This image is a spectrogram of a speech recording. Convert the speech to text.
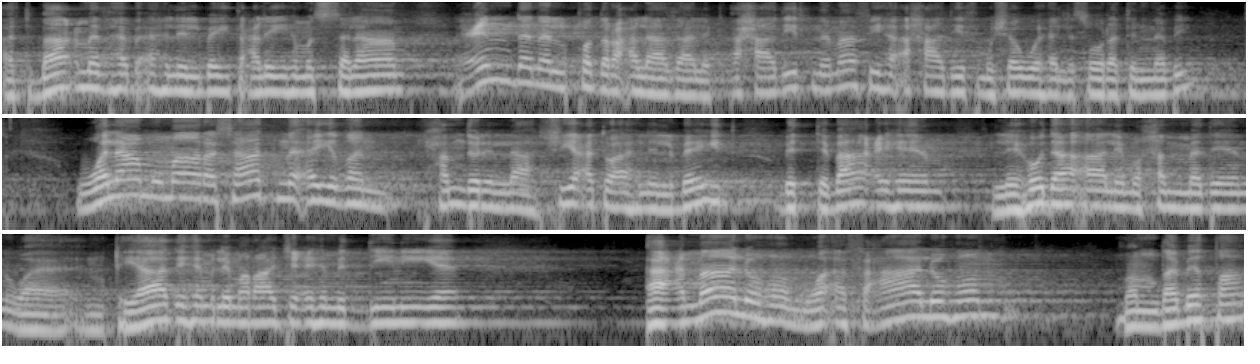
أتباع مذهب أهل البيت عليهم السلام. عندنا القدرة على ذلك. أحاديثنا ما فيها أحاديث مشوهة لصورة النبي ولا ممارساتنا أيضا. الحمد لله شيعة أهل البيت باتباعهم لهدى آل محمد وانقيادهم لمراجعهم الدينية. أعمالهم وأفعالهم منضبطة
